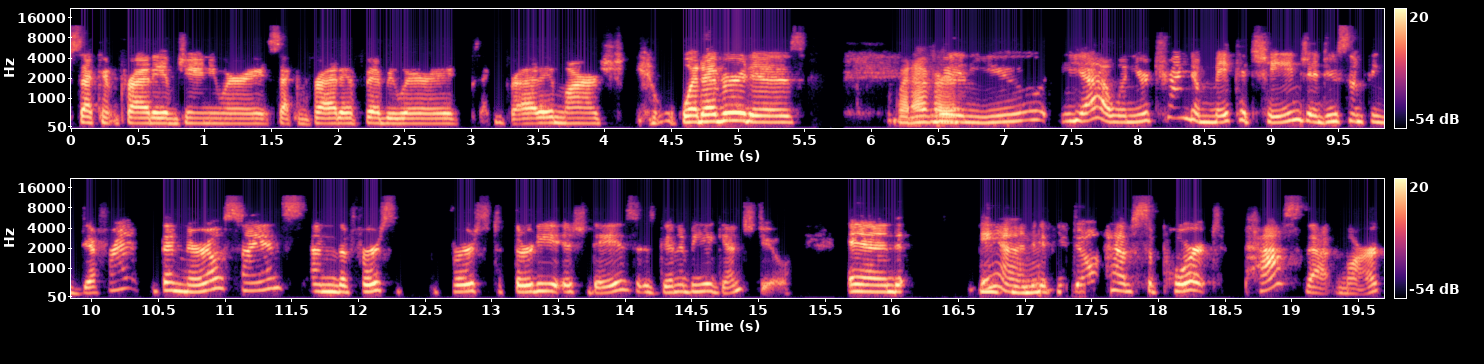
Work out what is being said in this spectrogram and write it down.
second Friday of January, second Friday of February, second Friday of March, whatever it is. Whatever. When you, yeah, when you're trying to make a change and do something different, then neuroscience and the first first 30-ish days is going to be against you. And mm-hmm. and if you don't have support past that mark,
